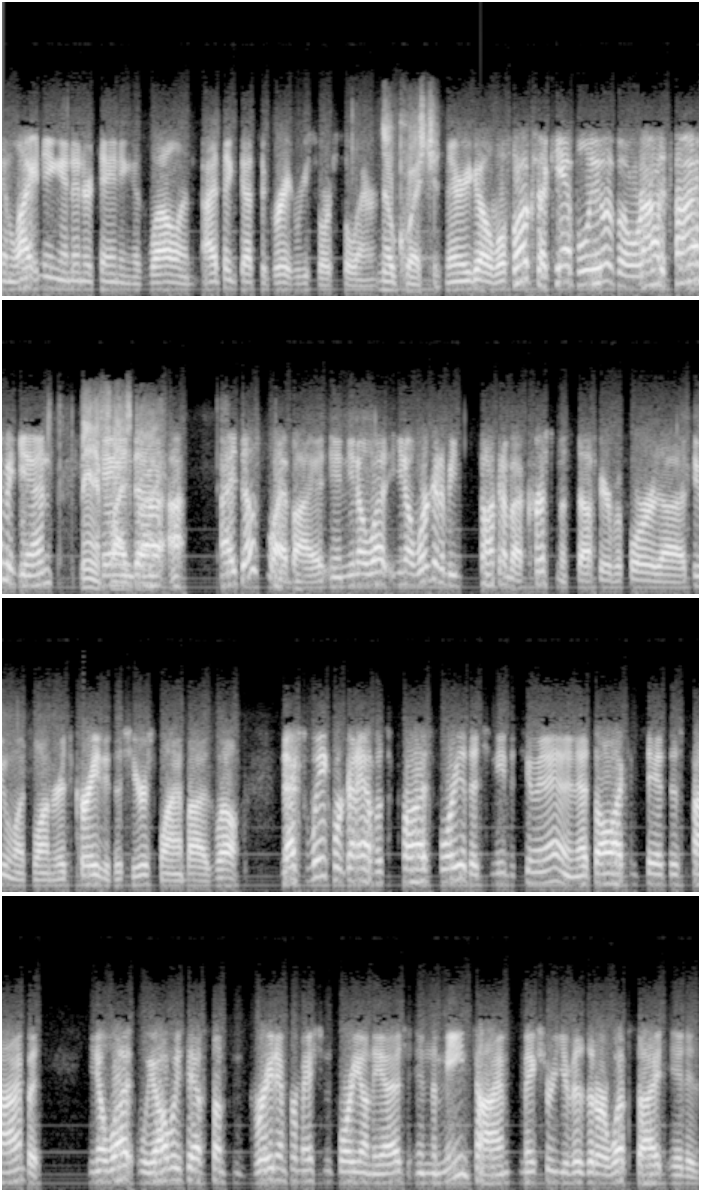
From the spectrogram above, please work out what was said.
enlightening and entertaining as well. And I think that's a great resource to learn. No question. There you go. Well, folks, I can't believe it, but we're out of time again. Man, it flies and, by. Uh, I, I does fly by it. And you know what? You know, we're going to be talking about Christmas stuff here before uh, too much longer. It's crazy. This year's flying by as well. Next week, we're going to have a surprise for you that you need to tune in, and that's all I can say at this time. But you know what? We always have some great information for you on the edge. In the meantime, make sure you visit our website. It is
